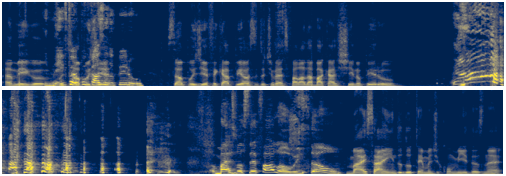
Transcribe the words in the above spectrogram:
Amigo, E nem só foi por causa podia, do peru. só podia ficar pior se tu tivesse falado abacaxi no peru. Mas você falou, então. Mas saindo do tema de comidas, né?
